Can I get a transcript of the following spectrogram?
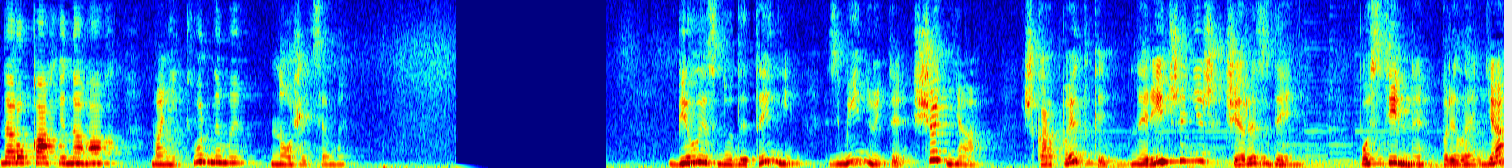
на руках і ногах манікюрними ножицями. Білизну дитині змінюйте щодня. Шкарпетки не рідше, ніж через день. Постільне приладдя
